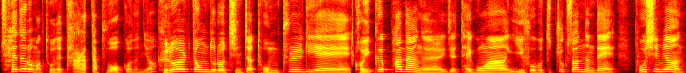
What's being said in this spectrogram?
최대로 막 돈을 다 갖다 부었거든요. 그럴 정도로 진짜 돈 풀기에 거의 끝판왕을 이제 대공황 이후부터 쭉 썼는데 보시면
